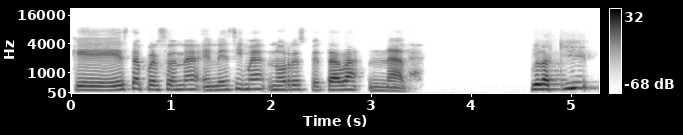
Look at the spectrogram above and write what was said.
Que esta persona enésima no respetaba nada. Pero aquí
